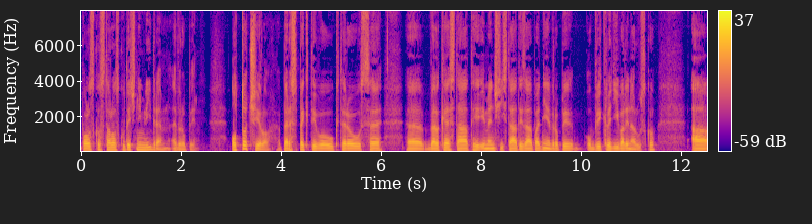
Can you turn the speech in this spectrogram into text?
Polsko stalo skutečným lídrem Evropy otočilo perspektivou, kterou se eh, velké státy i menší státy západní Evropy obvykle dívali na Rusko. A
